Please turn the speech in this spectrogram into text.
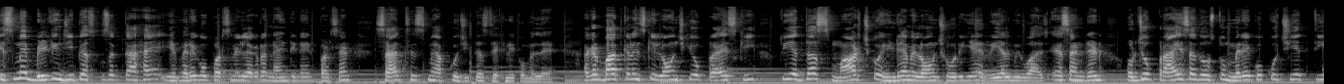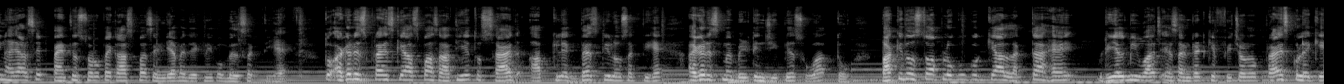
इसमें बिल्ट इन जीपीएस हो सकता है। ये मेरे को पर्सनली लग रहा है 99 परसेंट शायद इसमें आपको जीपीएस देखने को मिले। अगर बात करें इसकी लॉन्च की और प्राइस की तो ये 10 मार्च को इंडिया में लॉन्च हो रही है रियल मी वाच एस हंड्रेड और जो प्राइस है दोस्तों, मेरे को कुछ ये तीन हज़ार से पैंतीस सौ रुपए के आसपास इंडिया में देखने को मिल सकती है। तो अगर इस प्राइस के आसपास आती है तो शायद आपके लिए बेस्ट डील हो सकती है, अगर इसमें बिल्ट इन जीपीएस हुआ तो। बाकी दोस्तों, आप लोगों को क्या लगता है रियल मी वॉच एस हंड्रेड के फीचर और प्राइस को लेके,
